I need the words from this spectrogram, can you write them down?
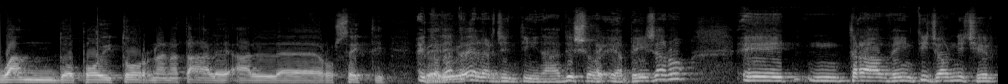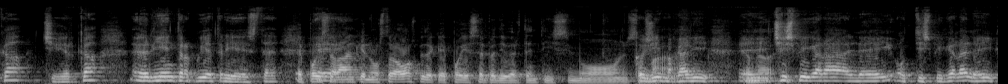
quando poi torna a Natale al eh, Rossetti. È tornata dall'Argentina, adesso ecco. è a Pesaro e mm, tra 20 giorni circa, circa eh, rientra qui a Trieste. E poi eh, sarà anche il nostro ospite che poi è sempre divertentissimo. Insomma, così magari eh, una... ci spiegherà lei o ti spiegherà lei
